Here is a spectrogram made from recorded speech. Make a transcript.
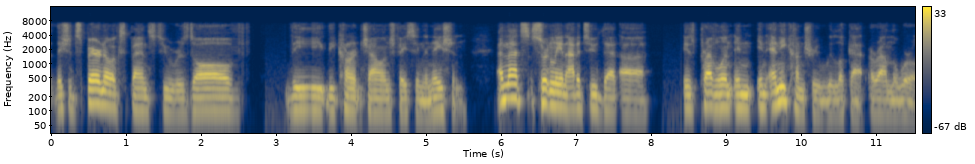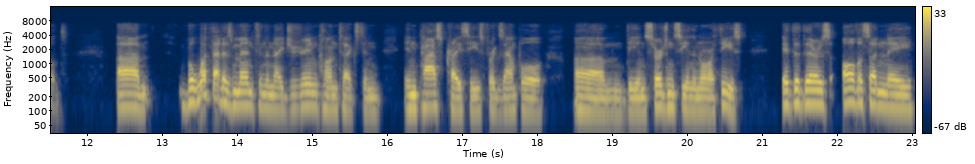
they should spare no expense to resolve the the current challenge facing the nation. And that's certainly an attitude that uh, is prevalent in in any country we look at around the world. Um, but what that has meant in the Nigerian context in in past crises, for example, um, the insurgency in the Northeast, is that there's all of a sudden a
